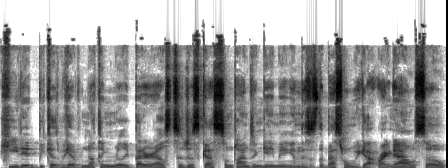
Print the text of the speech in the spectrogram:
heated because we have nothing really better else to discuss sometimes in gaming, and this is the best one we got right now. So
